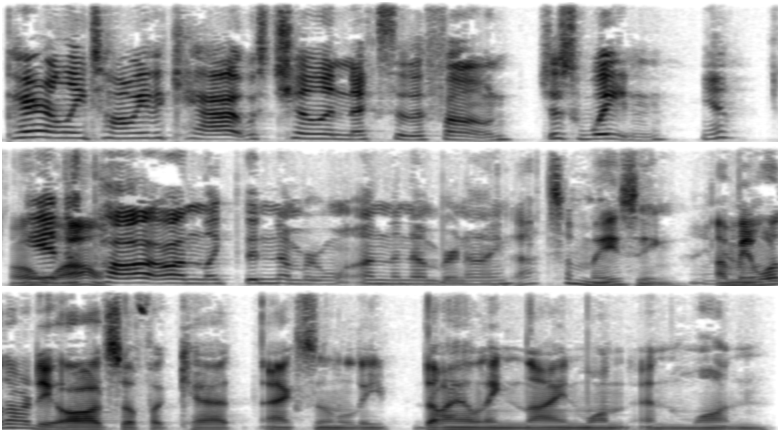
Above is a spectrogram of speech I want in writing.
Apparently, Tommy the cat was chilling next to the phone, just waiting. Yeah, Oh, he had wow. his paw on like the number one on the number nine. That's amazing. I, I mean, what are the odds of a cat accidentally dialing 911?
